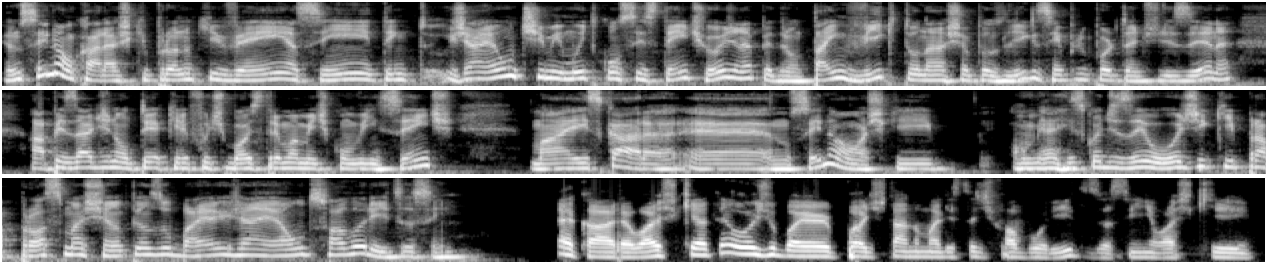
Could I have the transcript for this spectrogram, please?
eu não sei não, cara. Acho que pro ano que vem, assim, tem, já é um time muito consistente hoje, né, Pedrão? Tá invicto na Champions League, sempre importante dizer, né? Apesar de não ter aquele futebol extremamente convincente. Mas, cara, é, não sei não. Acho que eu me arrisco a dizer hoje que pra próxima Champions o Bayern já é um dos favoritos, assim. É, cara, eu acho que até hoje o Bayern pode estar numa lista de favoritos, assim. Eu acho que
